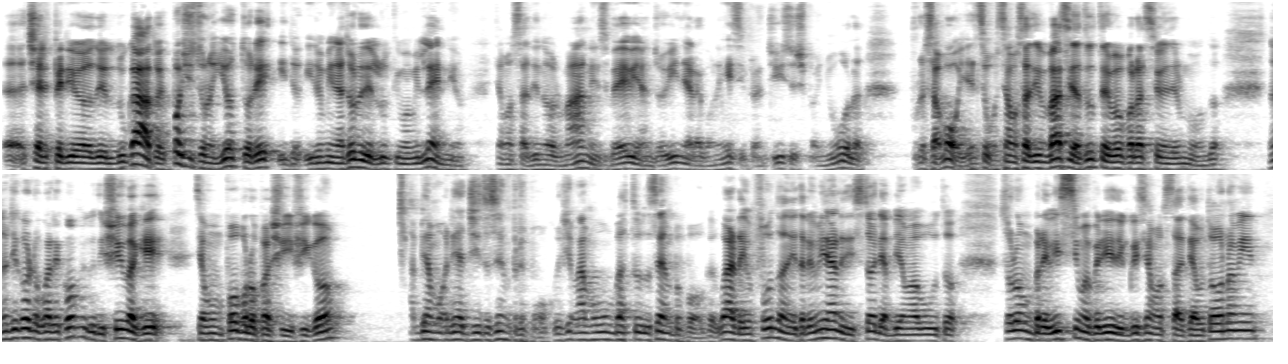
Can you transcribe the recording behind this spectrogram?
eh, c'è il periodo del ducato e poi ci sono gli otto re, i, i dominatori dell'ultimo millennio. Siamo stati normanni, svevi, angiovini, aragonesi, francesi, spagnoli, pure Savoia, insomma siamo stati invasi da tutte le popolazioni del mondo. Non ricordo quale comico diceva che siamo un popolo pacifico, abbiamo reagito sempre poco, abbiamo combattuto sempre poco. Guarda, in fondo nei 3.000 anni di storia abbiamo avuto solo un brevissimo periodo in cui siamo stati autonomi,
